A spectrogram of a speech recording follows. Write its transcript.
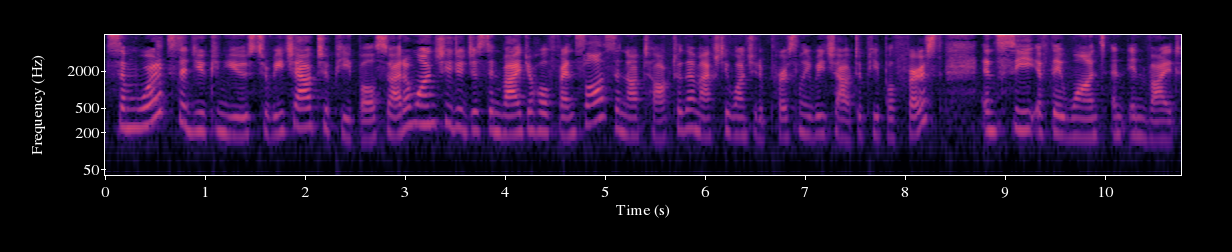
some words that you can use to reach out to people. So I don't want you to just invite your whole friends list and not talk to them. I actually want you to personally reach out to people first and see if they want an invite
